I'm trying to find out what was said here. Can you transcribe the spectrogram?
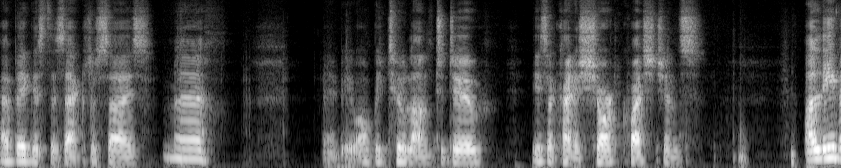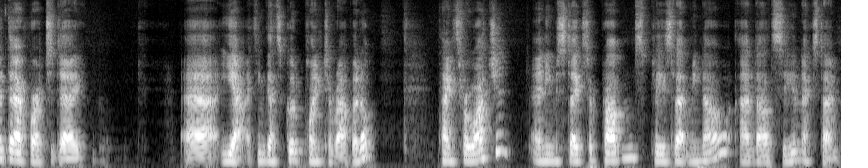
How big is this exercise? Eh, maybe it won't be too long to do. These are kind of short questions. I'll leave it there for today. Uh, yeah, I think that's a good point to wrap it up. Thanks for watching. Any mistakes or problems, please let me know, and I'll see you next time.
